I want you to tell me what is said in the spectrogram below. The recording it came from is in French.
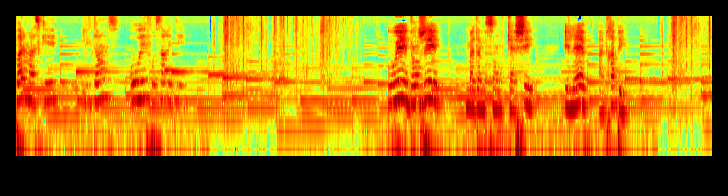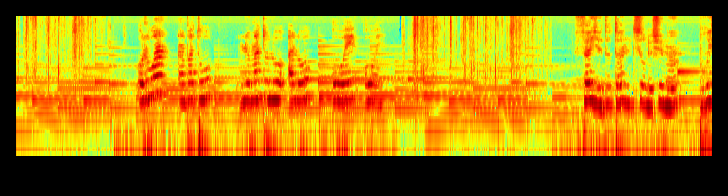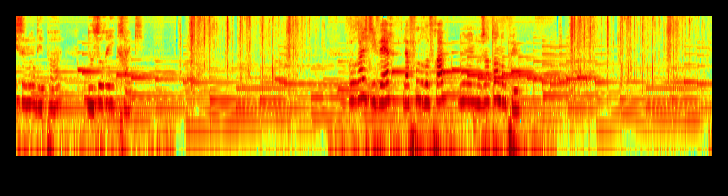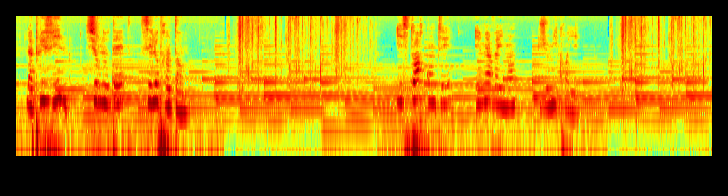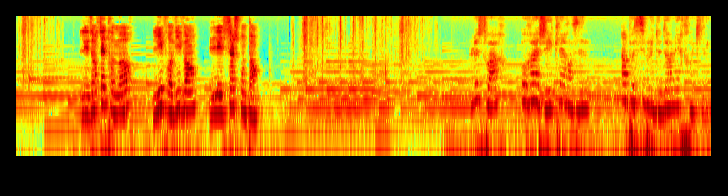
bal masqué, il danse, ohé, faut s'arrêter. Ohé, danger? Madame semble cachée, élève attrapé. Au loin, un bateau, le matelot à l'eau, ohé, ohé. Feuilles d'automne sur le chemin, bruissement des pas, nos oreilles craquent. Orage d'hiver, la foudre frappe, nous ne nous entendons plus. La pluie fine, sur nos têtes, c'est le printemps. Histoire contée, émerveillement, je m'y croyais. Les ancêtres morts, livres vivants, les sages contents. Le soir, orage et éclair en ville, impossible de dormir tranquille.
